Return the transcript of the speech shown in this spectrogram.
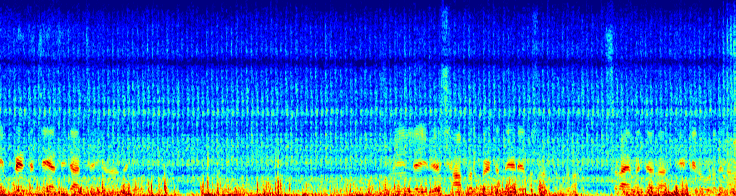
ਇਹ ਪਿੰਡ ਤੇ ਅਸੀਂ ਚਾਚਾ ਜੀ ਉਹਨਾਂ ਦੇ ਜ਼ਮੀਨ ਲਈ ਵੀ ਸ਼ਾਹਪੁਰ ਪਿੰਡ ਨੇੜੇ ਬਸੰਤਪੁਰਾ ਸਰਾਏ ਮੰਜਾ ਦਾ ਜੀਟੀ ਰੋਡ ਦੇ ਨਾਲ।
